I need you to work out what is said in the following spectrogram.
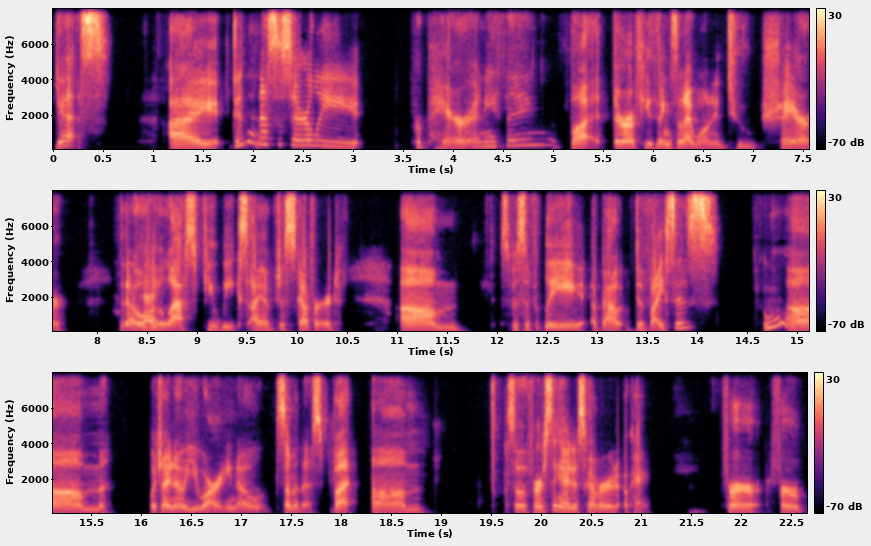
yes. I didn't necessarily prepare anything, but there are a few things that I wanted to share that over the last few weeks I have discovered. Um specifically about devices Ooh. um which i know you already know some of this but um so the first thing i discovered okay for for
